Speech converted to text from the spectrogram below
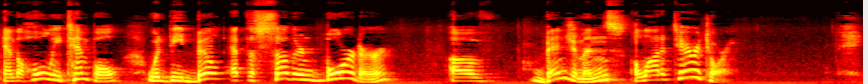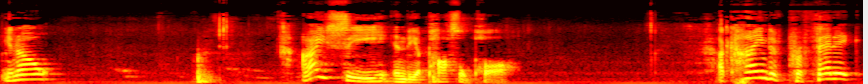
and the Holy Temple would be built at the southern border of Benjamin's allotted territory. You know, I see in the Apostle Paul a kind of prophetic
